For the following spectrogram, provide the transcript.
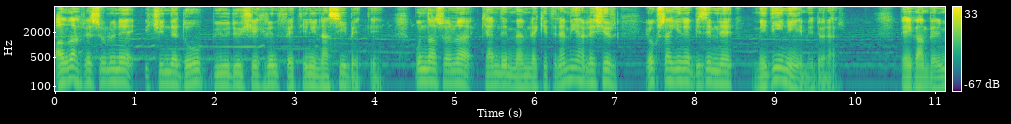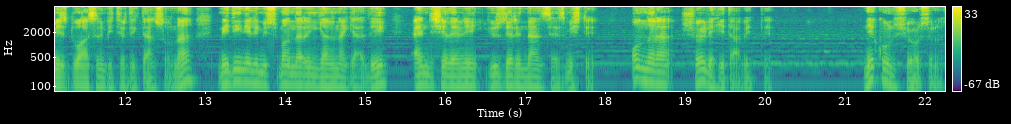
Allah Resulüne içinde doğup büyüdüğü şehrin fethini nasip etti. Bundan sonra kendi memleketine mi yerleşir yoksa yine bizimle Medine'ye mi döner? Peygamberimiz duasını bitirdikten sonra Medineli Müslümanların yanına geldi, endişelerini yüzlerinden sezmişti. Onlara şöyle hitap etti. Ne konuşuyorsunuz?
